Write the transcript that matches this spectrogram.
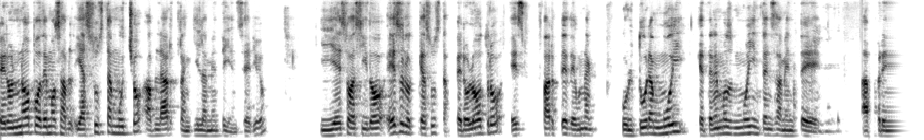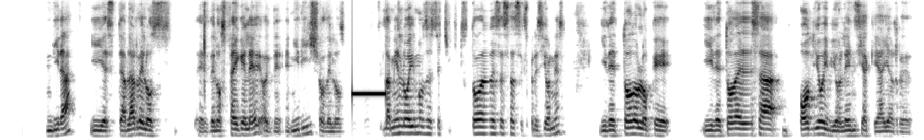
pero no podemos hablar, y asusta mucho hablar tranquilamente y en serio. Y eso ha sido, eso es lo que asusta, pero lo otro es parte de una cultura muy, que tenemos muy intensamente aprendida y este, hablar de los, eh, de los fegele en yiddish o de los también lo oímos desde chiquitos, todas esas expresiones y de todo lo que, y de toda esa odio y violencia que hay alrededor.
